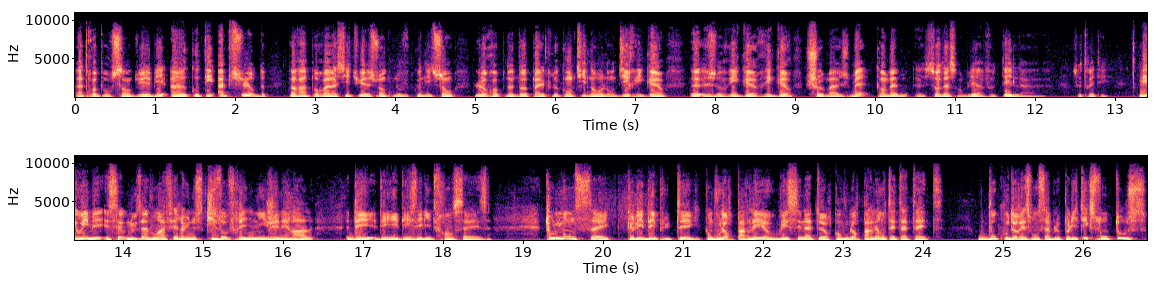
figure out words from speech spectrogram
à 3% du PIB a un côté absurde par rapport à la situation que nous connaissons. L'Europe ne doit pas être le continent où l'on dit rigueur, euh, rigueur, rigueur, chômage. Mais quand même, euh, son Assemblée a voté ce traité. Mais oui, mais nous avons affaire à une schizophrénie générale des, élites françaises. Tout le monde sait que les députés, quand vous leur parlez, ou les sénateurs, quand vous leur parlez en tête à tête, beaucoup de responsables politiques sont tous,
